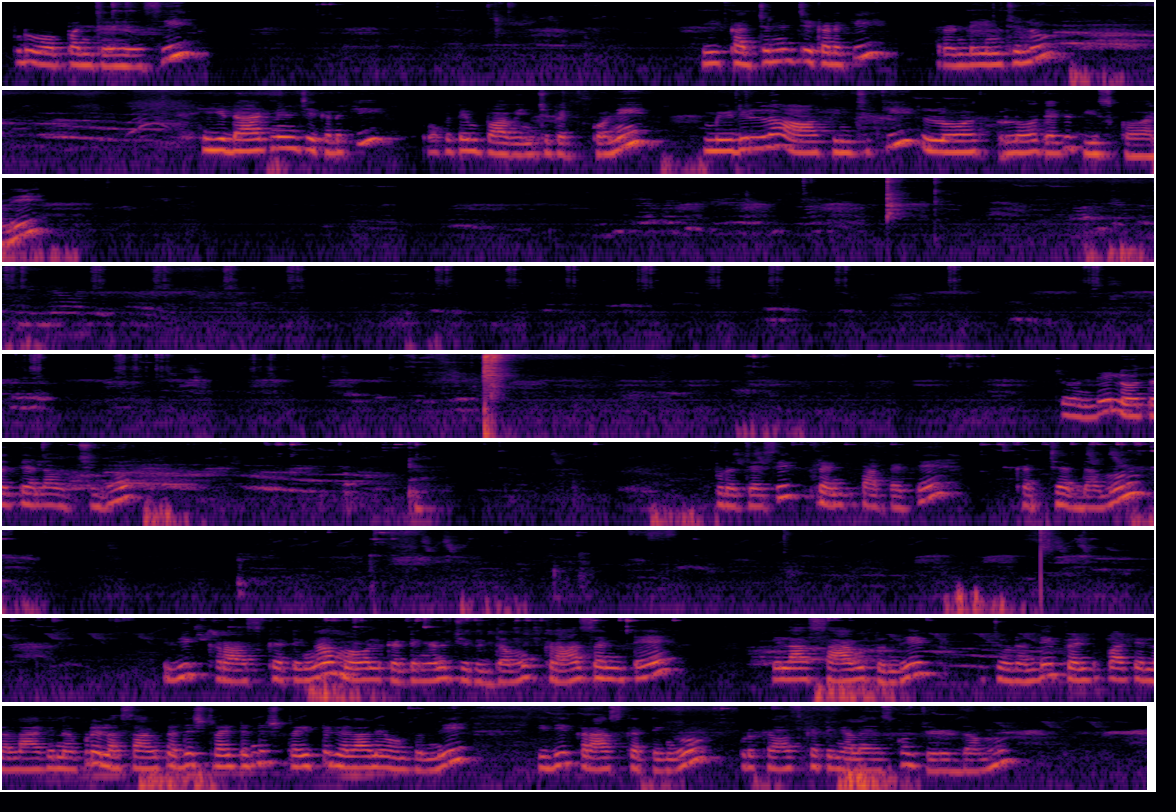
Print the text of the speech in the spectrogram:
ఇప్పుడు ఓపెన్ చేసేసి ఈ ఖర్చు నుంచి ఇక్కడికి రెండు ఇంచులు ఈ డాట్ నుంచి ఇక్కడికి ఒకటి పావు ఇంచు పెట్టుకొని మిడిల్లో హాఫ్ ఇంచుకి లో లోత్ అయితే తీసుకోవాలి. చూడండి లోతైతే ఎలా వచ్చిందో. ఇప్పుడు వచ్చేసి ఫ్రంట్ పార్ట్ అయితే కట్ చేద్దాము. ఇది క్రాస్ కటింగ్ మామూలు కటింగ్ అని చూపిద్దాము. క్రాస్ అంటే ఇలా సాగుతుంది. చూడండి ఫ్రంట్ పార్ట్ ఇలా లాగినప్పుడు ఇలా సాగుతుంది. అదే స్ట్రైట్ అంటే స్ట్రైట్గా ఇలానే ఉంటుంది. ఇది క్రాస్ కటింగ్ ఇప్పుడు క్రాస్ కటింగ్ ఎలా వేసుకొని చూద్దాము.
